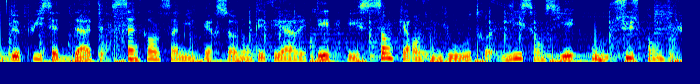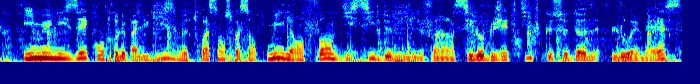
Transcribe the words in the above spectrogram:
Depuis cette date, 55 000 personnes ont été arrêtées et 140 000 autres licenciées ou suspendues. Immunisés contre le paludisme, 360 000 enfants d'ici 2020. C'est l'objectif que se donne l'OMS,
